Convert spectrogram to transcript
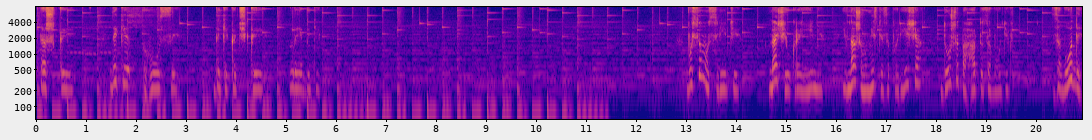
пташки, дикі гуси, дикі качки, лебеді. В усьому світі, в нашій Україні і в нашому місті Запоріжжя дуже багато заводів. Заводи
